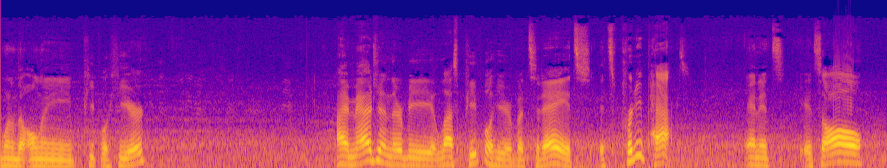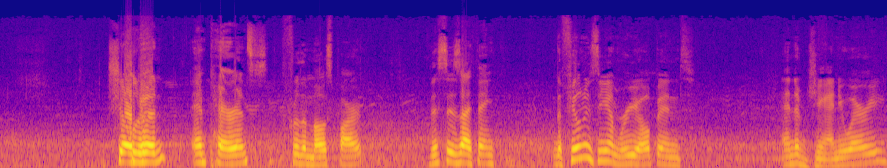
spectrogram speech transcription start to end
one of the only people here. I imagine there'd be less people here, but today it's it's pretty packed and it's it's all children and parents for the most part. This is, I think, the Field Museum reopened end of January.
